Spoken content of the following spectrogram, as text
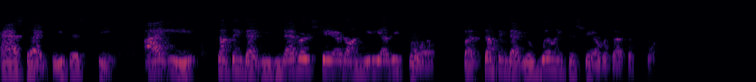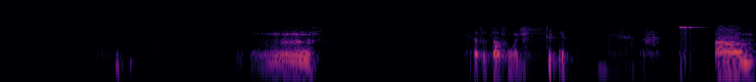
Hashtag deepest tea, i.e., something that you've never shared on media before, but something that you're willing to share with us, of course. Uh, that's a tough one. um,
